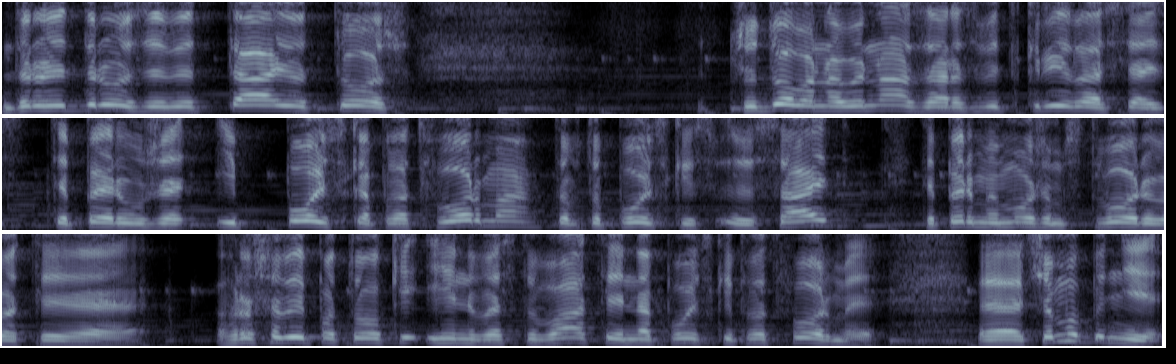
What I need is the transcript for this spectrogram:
Дорогі друзі, вітаю! Тож, чудова новина. Зараз відкрилася тепер уже і польська платформа, тобто польський е, сайт. Тепер ми можемо створювати грошові потоки і інвестувати на польській платформі. Е, Чому б ні?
